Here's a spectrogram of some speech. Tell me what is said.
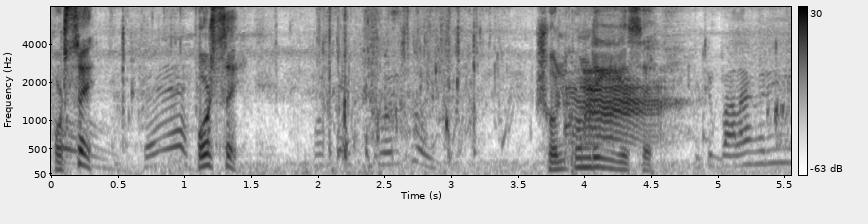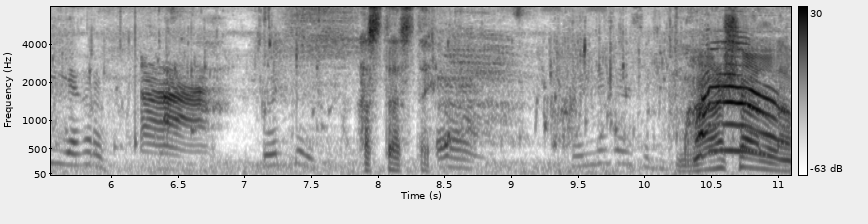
পড়ছে? পড়ছে? শোল কোন দিকে গেছে? আস্তে আস্তে। মাশাআল্লাহ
